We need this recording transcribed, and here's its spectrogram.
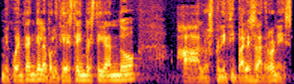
Me cuentan que la policía está investigando a los principales ladrones.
